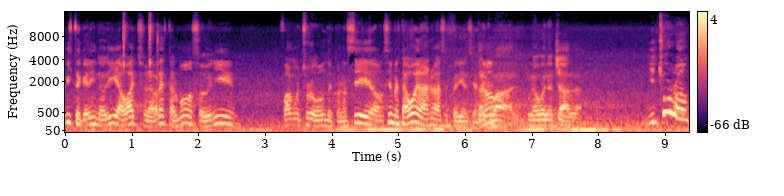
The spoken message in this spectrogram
Viste qué lindo día, guacho, la verdad está hermoso venir, jugar un churro con un desconocido. Siempre está buena las nuevas experiencias, Tal ¿no? cual, una buena charla. ¿Y el churro?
